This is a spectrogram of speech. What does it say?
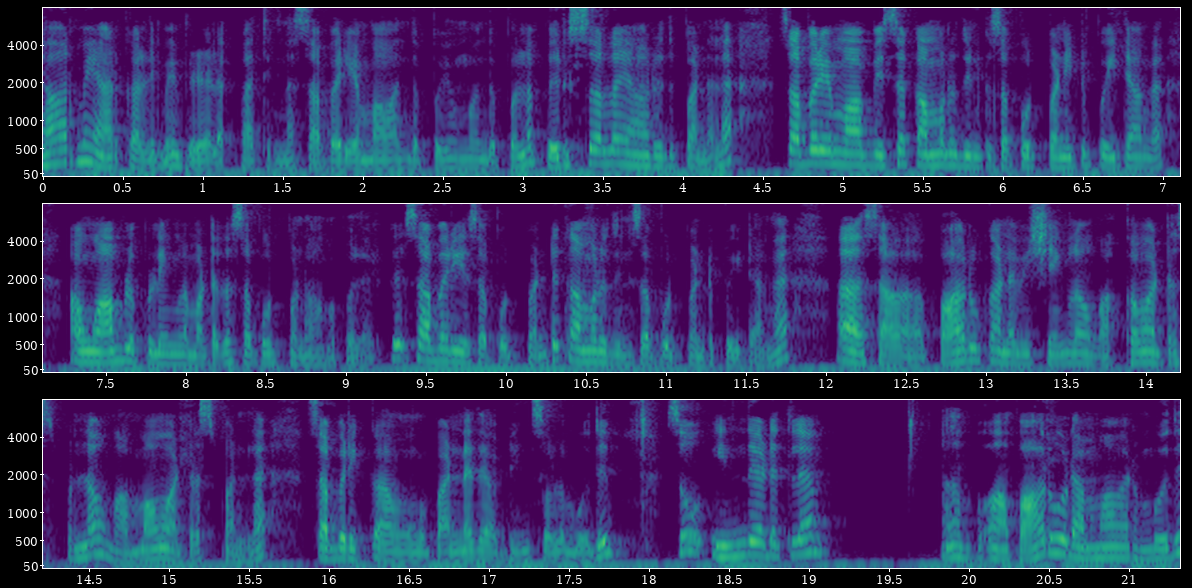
யாருமே யார் காலையுமே விழலை. பார்த்தீங்கன்னா சபரி அம்மா வந்தப்போ இவங்க வந்தப்போலாம் பெருசாலாம் யாரும் இது பண்ணலை. சபரி அம்மா ஆஃபீஸாக கமருதீனுக்கு சப்போர்ட் பண்ணிட்டு போயிட்டாங்க. அவங்க ஆம்பளை பிள்ளைங்களை மட்டும் தான் சப்போர்ட் பண்ணுவாங்க போல இருக்குது சபரியை சப்போர்ட் பண்ணிட்டு கமருதீன் சப்போர்ட் பண்ணிட்டு போயிட்டாங்க. ச பாருக்கான விஷயங்களை அவங்க அக்காவும் அட்ரஸ் பண்ணல அவங்க அம்மாவும் அட்ரஸ் பண்ணல. சபரிக்கு அவங்க பண்ணது அப்படின்னு சொல்லும்போது ஸோ இந்த இடத்துல பா- பாருவோட அம்மா வரும்போது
